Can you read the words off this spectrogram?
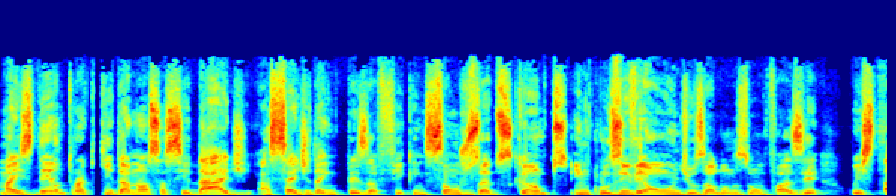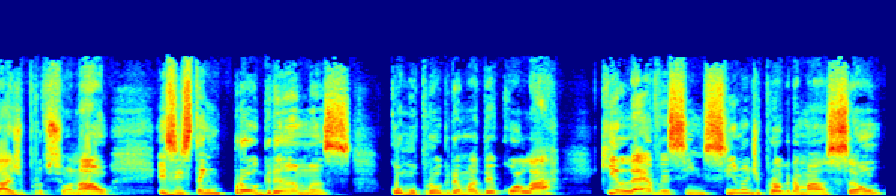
mas dentro aqui da nossa cidade, a sede da empresa fica em São José dos Campos, inclusive é onde os alunos vão fazer o estágio profissional. Existem programas, como o programa Decolar, que leva esse ensino de programação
